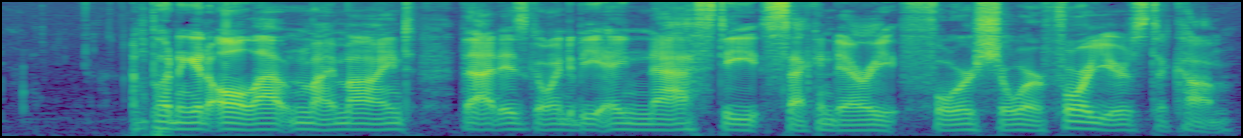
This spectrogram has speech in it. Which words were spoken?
I'm putting it all out in my mind. That is going to be a nasty secondary for sure for years to come.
